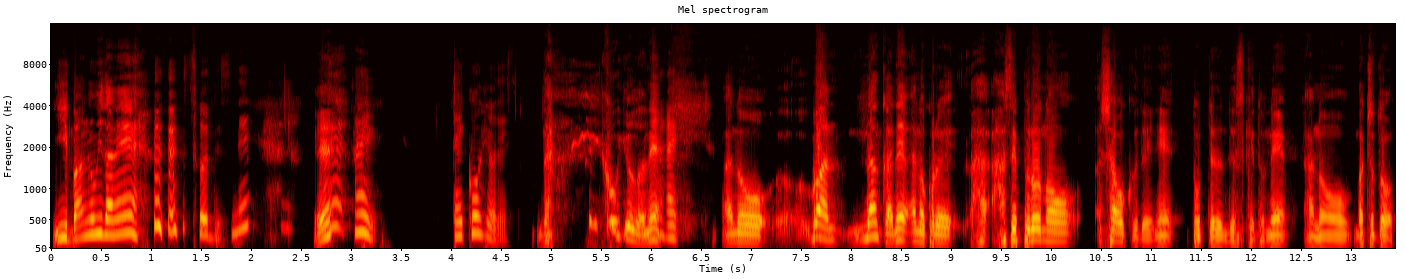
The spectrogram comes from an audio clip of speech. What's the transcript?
いい番組だね。そうですね。え？はい。大好評です。大好評だね。はい。あの、まあ、なんかね、あの、これ、は、ハセプロの社屋でね、撮ってるんですけどね、あの、まあ、ちょっと、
